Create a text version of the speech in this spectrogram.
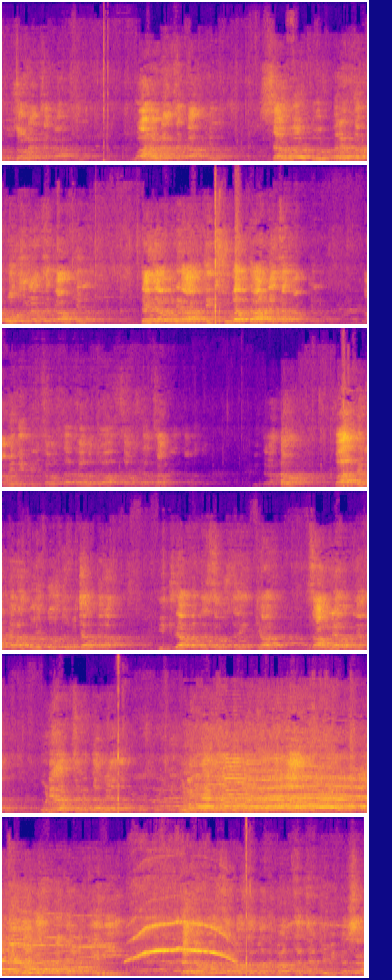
रुजवण्याचं काम केलं वाढवण्याचं काम केलं सर्व दूरपर्यंत पोहोचण्याचं काम केलं. त्याच्यामध्ये आर्थिक सुबत्ता आणण्याचं काम केलं. आम्ही देखील संस्था चालवतो आज संस्था चालण्यात चालवतो. मित्रांनो पारनेरकरांनो एक गोष्ट विचार करा. इथल्या पतसंस्था इतक्या चांगल्या होत्या. कुणी अडचणीत आल्या? कुणी कुणी बोगस प्रकरण केली? त्याच्यामुळे सर्वसामान्य माणसाच्या ठेवी कशा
